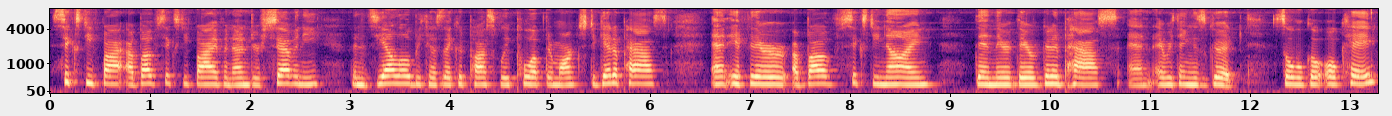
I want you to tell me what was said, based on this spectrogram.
65 above 65 and under 70, then it's yellow because they could possibly pull up their marks to get a pass. And if they're above 69, then they're they're going to pass and everything is good. So we'll go okay.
